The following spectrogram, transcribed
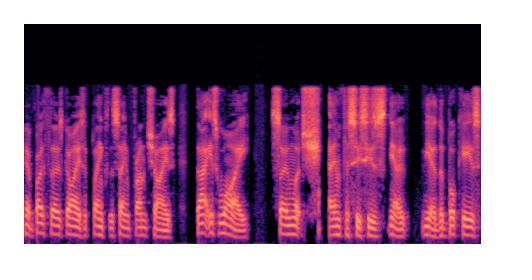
you know, both those guys are playing for the same franchise. That is why so much emphasis is, you know, know, the bookies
